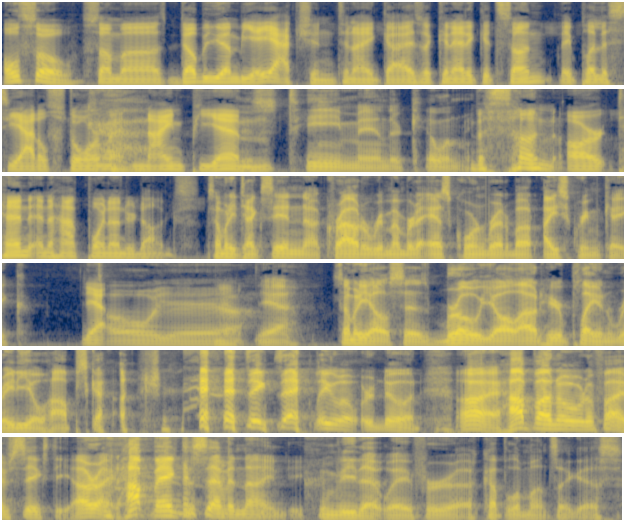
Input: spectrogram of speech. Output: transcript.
Also, some uh, WNBA action tonight, guys. The Connecticut Sun they play the Seattle Storm at 9 p.m. This team, man, they're killing me. The Sun are 10 and a half point underdogs. Somebody texts in, uh, Crowder, remember to ask Cornbread about ice cream cake. Yeah. Oh yeah. Yeah. Somebody else says, bro, y'all out here playing radio hopscotch. That's exactly what we're doing. All right, hop on over to 560. All right, hop back to 790. Can be that way for a couple of months, I guess.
